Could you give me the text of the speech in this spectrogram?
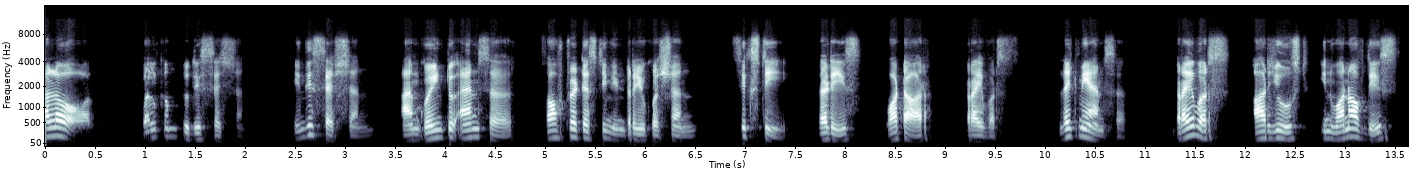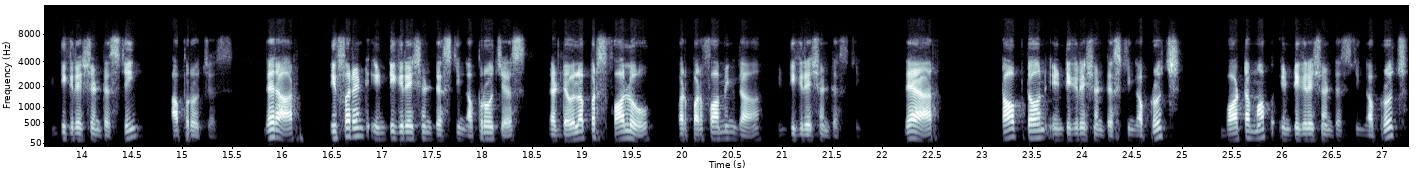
Hello all, welcome to this session. In this session, I'm going to answer software testing interview question 60. That is, what are drivers? Let me answer. Drivers are used in one of these integration testing approaches. There are different integration testing approaches that developers follow for performing the integration testing. They are top-down integration testing approach, bottom-up integration testing approach,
